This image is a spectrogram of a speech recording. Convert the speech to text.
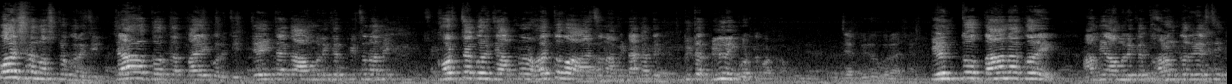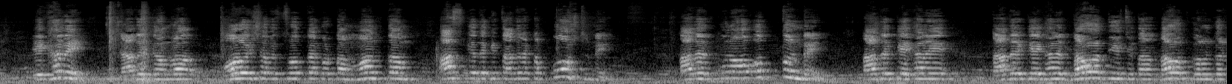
পয়সা নষ্ট করেছি যা দরকার তাই করেছি। যেই টাকা আওয়ামী লীগের পিছনে আমি খরচা করেছি আপনারা হয়তো বা আছেন আমি ঢাকাতে দুইটা বিল্ডিং করতে পারতাম। কিন্তু তা না করে আমি আওয়ামী লীগকে ধারণ করে এসেছি। এখানে যাদেরকে আমরা বড় হিসাবে শ্রদ্ধা করতাম মানতাম আজকে দেখি তাদের একটা পোস্ট নেই। তাদের কোনো উত্তর নেই। তাদেরকে এখানে তাদেরকে এখানে দাওয়াত দিয়েছে তারা দাওয়াত গ্রহণ করে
